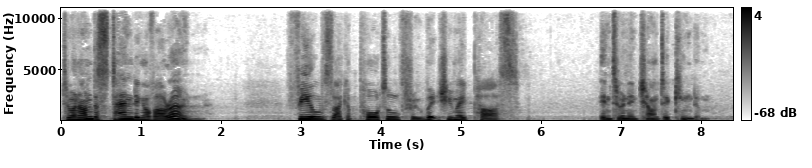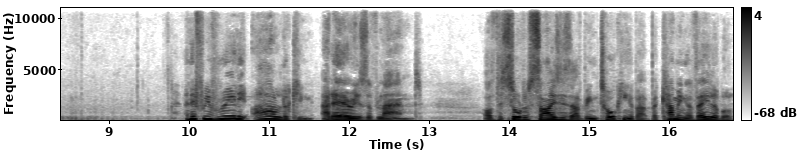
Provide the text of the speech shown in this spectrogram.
to an understanding of our own, feels like a portal through which you may pass into an enchanted kingdom. And if we really are looking at areas of land of the sort of sizes I've been talking about becoming available,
